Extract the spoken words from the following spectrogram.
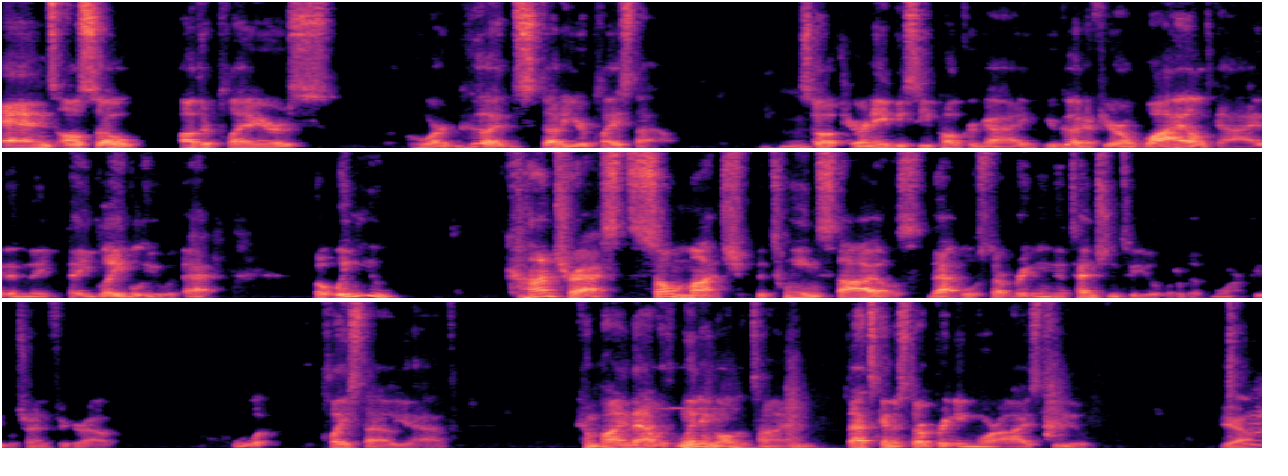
and also, other players who are good study your play style. Mhm. So if you're an ABC poker guy, you're good. If you're a wild guy, then they, they label you with that. But when you contrast so much between styles, that will start bringing attention to you a little bit more. People trying to figure out what play style you have. Combine that with winning all the time, that's going to start bringing more eyes to you. Yeah.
